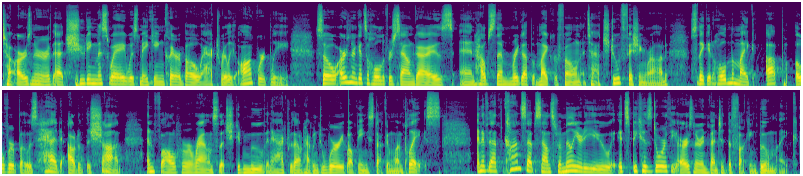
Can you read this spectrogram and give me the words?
to Arzner that shooting this way was making Clara Bow act really awkwardly. So Arzner gets a hold of her sound guys and helps them rig up a microphone attached to a fishing rod so they could hold the mic up over Bow's head out of the shot and follow her around so that she could move and act without having to worry about being stuck in one place. And if that concept sounds familiar to you, it's because Dorothy Arzner invented the fucking boom mic.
